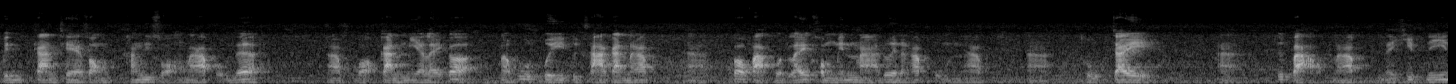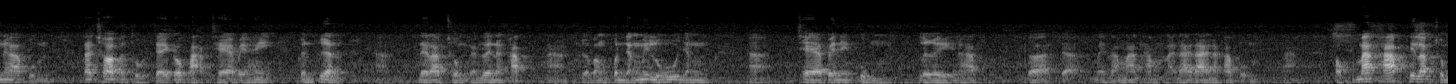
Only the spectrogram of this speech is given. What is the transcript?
เป็นการแชร์สองครั้งที่สองนะครับ ผมเด้อนะครับบอกกันมีอะไรก็มาพูดคุยปรึกษากันนะครับอ่าก็ฝากกดไลค์คอมเมนต์มาด้วยนะครับ ผมนะครับอ่าถูกใจอ่าหรือเปล่านะครับ ในคลิปนี้นะครับ ผมถ้าชอบถ้าถูกใจก็ฝากแชร์ไปให้เพื่อนๆได้รับชมกันด้วยนะครับเผื่อบางคนยังไม่รู้ยังแชร์ไปในกลุ่มเลยนะครับ ก็อาจจะไม่สามารถทำรายได้ได้นะครับผมขอบคุณมากครับที่รับชม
